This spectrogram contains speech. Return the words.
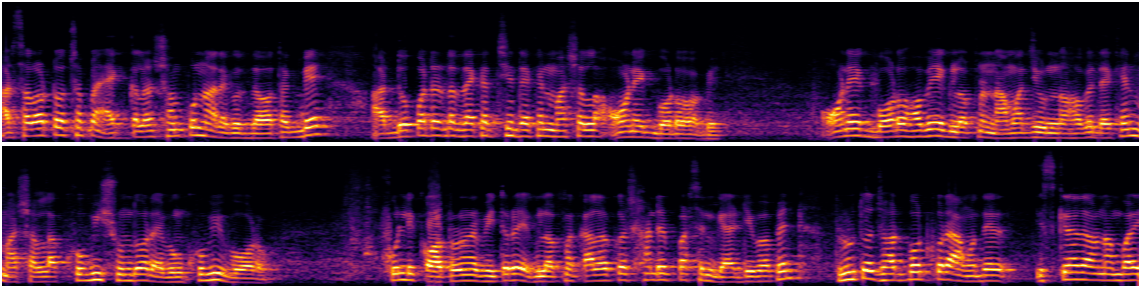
আর সালোয়ারটা হচ্ছে আপনার এক কালার সম্পূর্ণ আরেকজ দেওয়া থাকবে। আর দোপাটাটা দেখাচ্ছি, দেখেন মাসাল্লাহ অনেক বড় হবে। অনেক বড় হবে, এগুলো আপনার নামাজি উন্না হবে। দেখেন মাসাল্লাহ খুবই সুন্দর এবং খুবই বড়। ফুললি কটনের ভিতরে এগুলো আপনার কালার করে হান্ড্রেড পার্সেন্ট গ্যারান্টি পাবেন। দ্রুত ঝটপট করে আমাদের স্ক্রিনে দেওয়া নাম্বারে,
